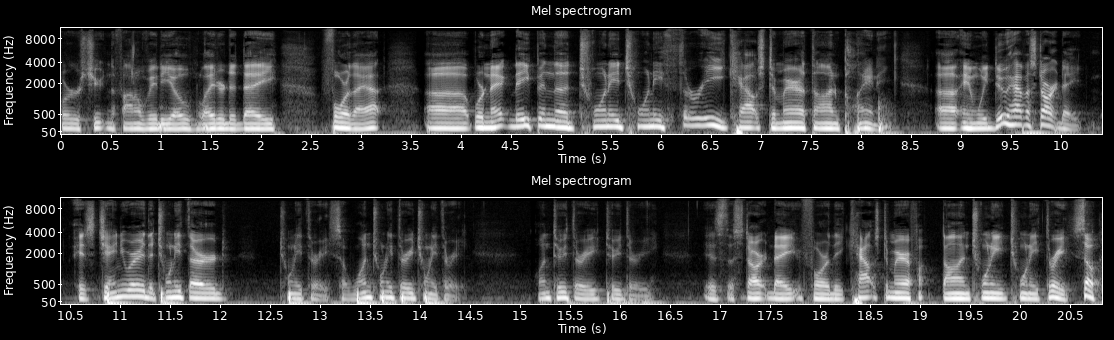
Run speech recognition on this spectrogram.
We're shooting the final video later today for that. Uh, we're neck deep in the 2023 Couch to Marathon planning. Uh, and we do have a start date. It's January the 23rd, 23. So 123, 23. 123, 23 is the start date for the Couch to Marathon 2023. So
